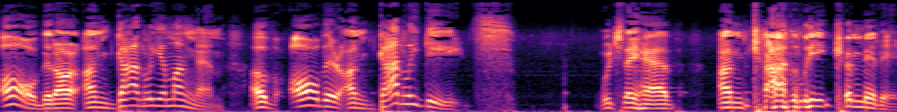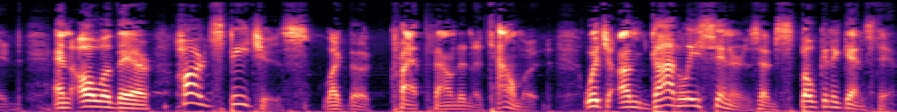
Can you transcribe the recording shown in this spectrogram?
all that are ungodly among them of all their ungodly deeds, which they have ungodly committed, and all of their hard speeches, like the crap found in the Talmud, which ungodly sinners have spoken against him.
